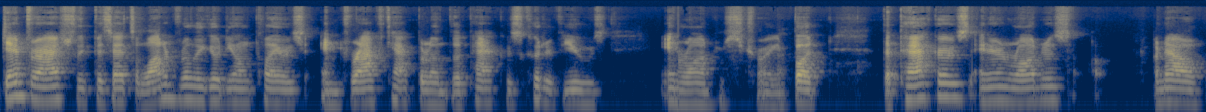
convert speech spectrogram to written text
Denver actually possessed a lot of really good young players and draft capital the Packers could have used in Rodgers' trade. But the Packers and Aaron Rodgers are now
